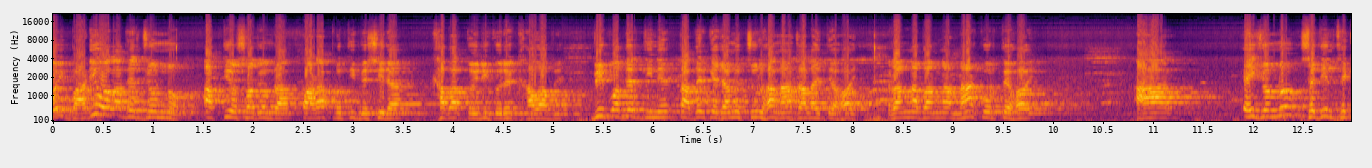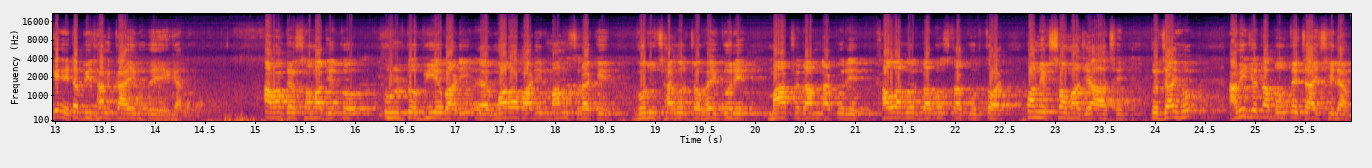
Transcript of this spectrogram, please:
ওই বাড়িওয়ালাদের জন্য আত্মীয় স্বজনরা, পাড়া প্রতিবেশীরা খাবার তৈরি করে খাওয়াবে। বিপদের দিনে তাদেরকে যেন চুলহা না জ্বালাইতে হয় রান্না বান্না না করতে হয়। আর এই জন্য সেদিন থেকে এটা বিধান কায়েম হয়ে গেল। আমাদের সমাজে তো উল্টো বিয়ে বাড়ি মরা বাড়ির মানুষরাকে গরু, ছাগল জবাই করে, মাছ রান্না করে খাওয়ানোর ব্যবস্থা করতে হয়, অনেক সমাজে আছে। তো যাই হোক আমি যেটা বলতে চাইছিলাম,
